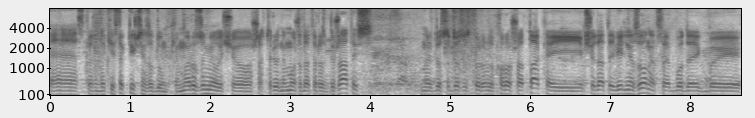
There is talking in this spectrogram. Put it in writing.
е, скажімо, якісь тактичні задумки. Ми розуміли, що Шахтарю не може дати розбіжатись. У нас досить досить хороша атака, і якщо дати вільні зони, це буде якби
